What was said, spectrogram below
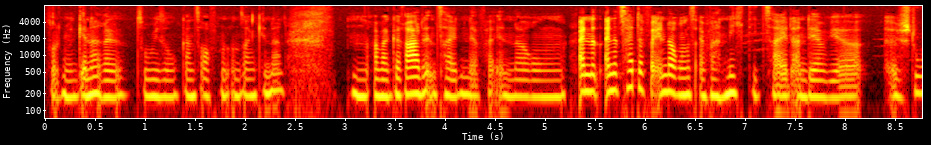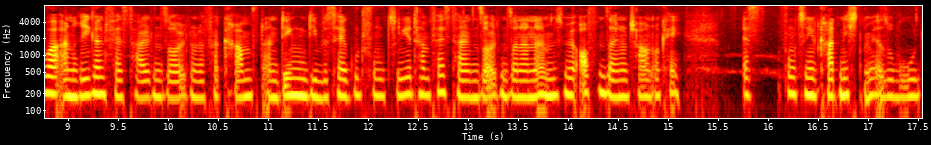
Sollten wir generell sowieso ganz oft mit unseren Kindern. Hm, aber gerade in Zeiten der Veränderung, eine, eine Zeit der Veränderung ist einfach nicht die Zeit, an der wir stur an Regeln festhalten sollten oder verkrampft an Dingen, die bisher gut funktioniert haben, festhalten sollten, sondern dann müssen wir offen sein und schauen, okay, es funktioniert gerade nicht mehr so gut.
